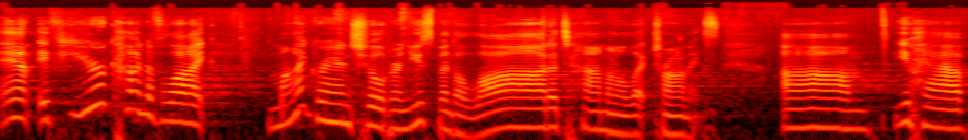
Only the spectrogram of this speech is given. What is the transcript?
And if you're kind of like my grandchildren, you spend a lot of time on electronics. Um, you have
